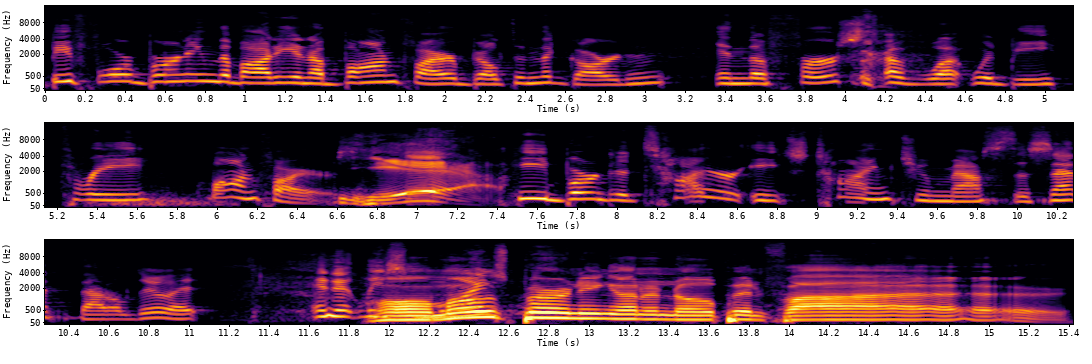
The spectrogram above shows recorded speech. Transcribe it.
before burning the body in a bonfire built in the garden in the first of what would be three bonfires. Yeah. He burned a tire each time to mask the scent. That'll do it. And at least Almost one. burning on an open fire.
